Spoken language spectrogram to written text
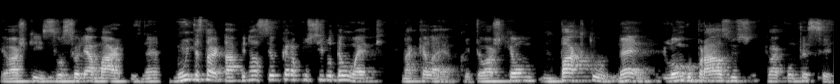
eu acho que se você olhar marcos, né, muita startup nasceu porque era possível ter um app naquela época. Então, acho que é um impacto, né, longo prazo isso vai acontecer.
